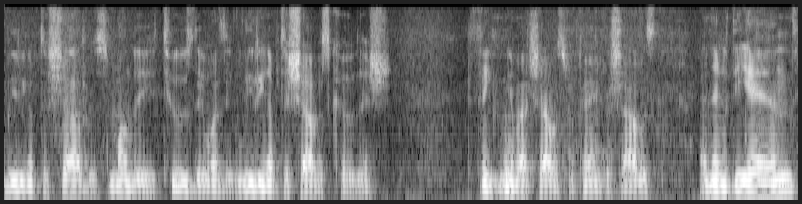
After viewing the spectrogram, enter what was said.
leading up to Shabbos, Monday, Tuesday, Wednesday, leading up to Shabbos Kodesh, thinking about Shabbos, preparing for Shabbos, and then at the end,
